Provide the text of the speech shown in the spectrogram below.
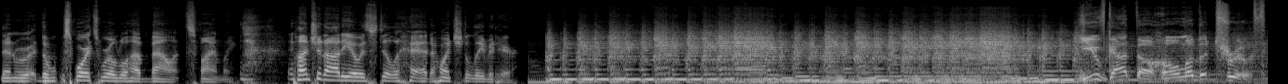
Then we're- the sports world will have balance finally. Punch It Audio is still ahead. I want you to leave it here. You've got the home of the truth.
